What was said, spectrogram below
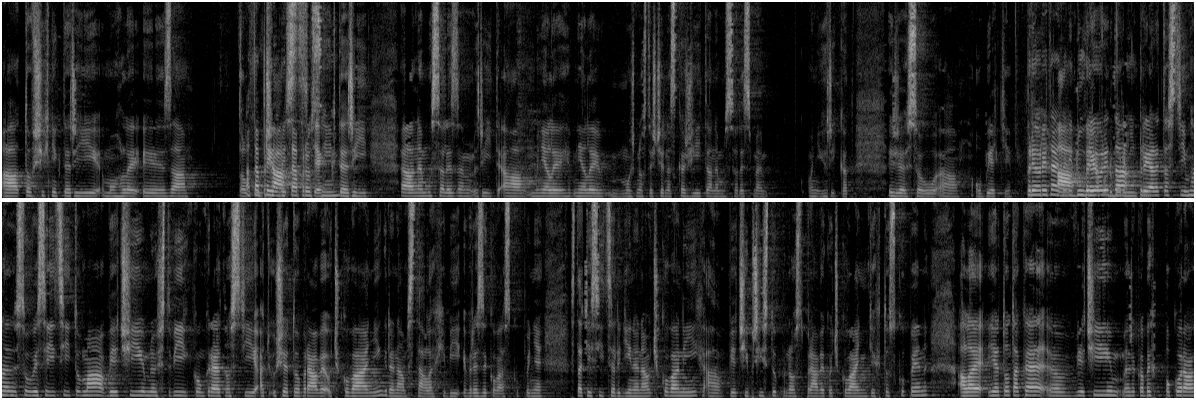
A to všichni, kteří mohli i za a ta priorita, část prosím. těch, kteří eh, nemuseli zemřít a měli, měli možnost ještě dneska žít a nemuseli jsme o nich říkat, že jsou a, oběti. Priorita je tedy důvěra priorita, priorita s tímhle související, to má větší množství konkrétností, ať už je to právě očkování, kde nám stále chybí i v rizikové skupině 100 tisíce lidí nenaočkovaných a větší přístupnost právě k očkování těchto skupin, ale je to také eh, větší, řekla bych, pokora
